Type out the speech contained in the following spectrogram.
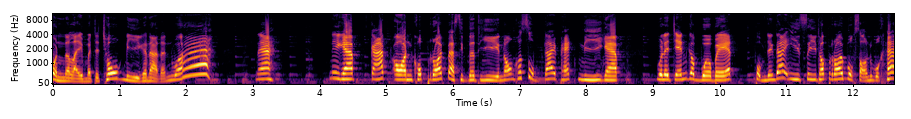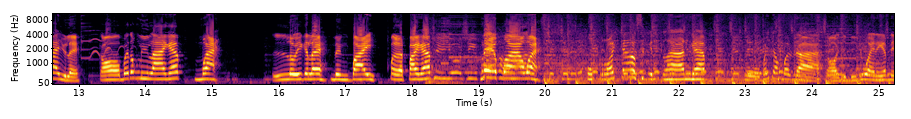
คนอะไรมันจะโชคดีขนาดนั้นวะนะนี่ครับการ์ดออนครบ 180 นาที น้องเขาสุ่มได้แพ็คนี้ครับเวลเจนกับเวอร์เบสผมยังได้ EC ท็อปร้อยบวก2บวก5อยู่เลย ก็ไม่ต้องลีลาครับ มา ลุยกันเลย 1 ใบ เปิดไปครับเนมาว่ะ691 ล้านครับโอ้ไม่ธรรมดาก็ยินดีด้วยนะครับ เน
